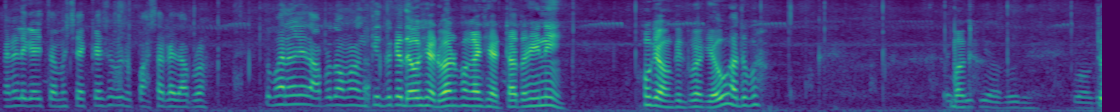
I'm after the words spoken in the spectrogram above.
ફાઇનલી ગઈ તમે ચેક કરી શકો છો. પાછા ગઈ આપણો. તો ફાઇનલી આપણે તો હમણાં અંકિત કે દઉં છે એડવાન્સ પણ કાંઈ એટલા તો હી નહીં. શું કહેવું અંકિત ભાઈ? કેવું હતું પણ? બગ તો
